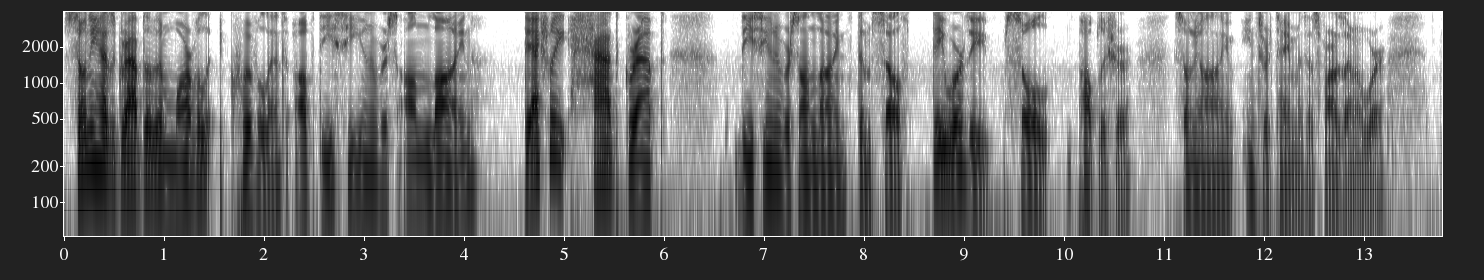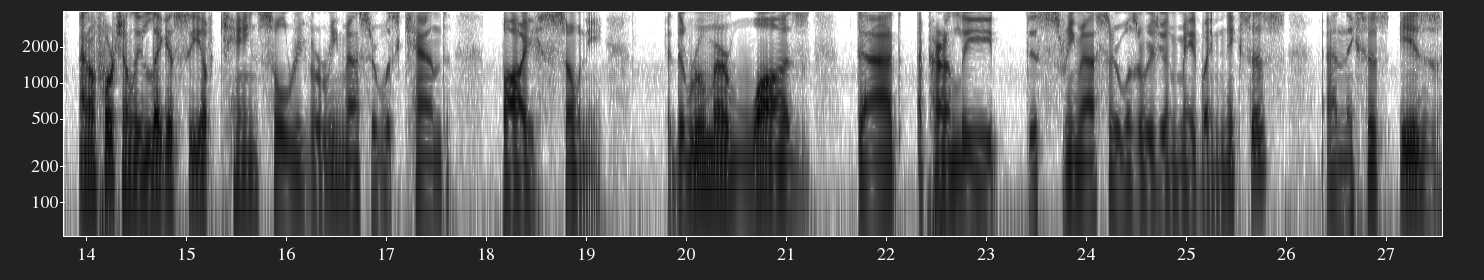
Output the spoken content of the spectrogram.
Sony has grabbed up the Marvel equivalent of DC Universe Online. They actually had grabbed DC Universe Online themselves. They were the sole publisher, Sony Online Entertainment, as far as I'm aware. And unfortunately, Legacy of Kain Soul Reaver Remaster was canned by Sony the rumor was that apparently this remaster was originally made by Nixxes, and Nixxes is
